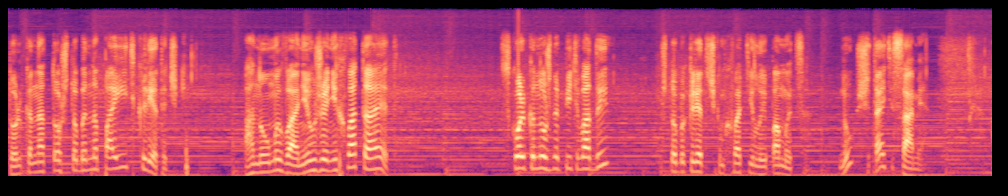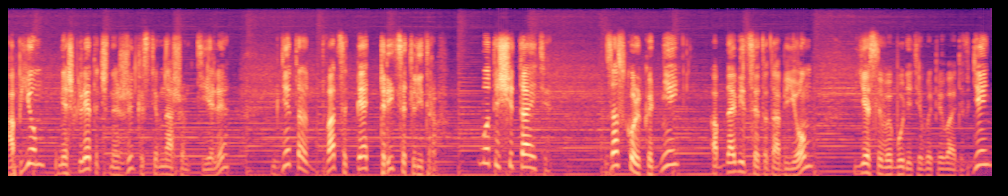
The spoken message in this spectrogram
только на то, чтобы напоить клеточки, а на умывание уже не хватает. Сколько нужно пить воды, чтобы клеточкам хватило и помыться? Ну, считайте сами. Объем межклеточной жидкости в нашем теле где-то 25-30 литров. Вот и считайте, за сколько дней обновится этот объем, если вы будете выпивать в день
